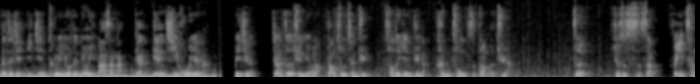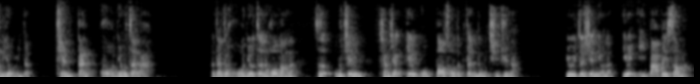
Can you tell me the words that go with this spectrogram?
在这些已经涂了油的牛尾巴上啊，给它点起火焰啊，并且呢，将这群牛呢放出城去，朝着燕军啊横冲直撞而去啊。这就是史上非常有名的田单火牛阵啊。而在这火牛阵的后方呢，是五千名想向燕国报仇的愤怒齐军啊。由于这些牛呢，因为尾巴被烧嘛，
